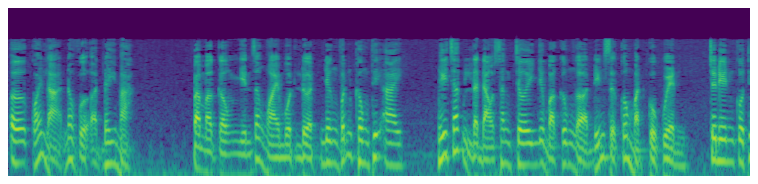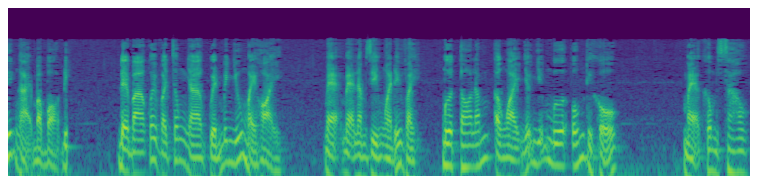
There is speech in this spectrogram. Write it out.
Ơ quái lạ nó vừa ở đây mà. Bà mở cổng nhìn ra ngoài một lượt nhưng vẫn không thấy ai. Nghĩ chắc là đào sang chơi nhưng bà không ngờ đến sự có mặt của quyền. Cho nên cô thích ngại mà bỏ đi. Để bà quay vào trong nhà quyền mới nhíu mày hỏi. Mẹ, mẹ làm gì ngoài đấy vậy? Mưa to lắm, ở ngoài nhỡ nhiễm mưa ốm thì khổ. Mẹ không sao,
